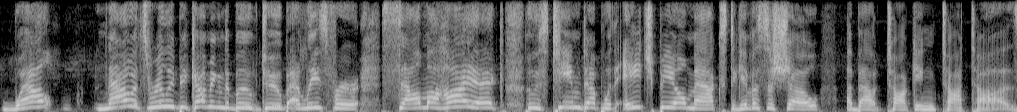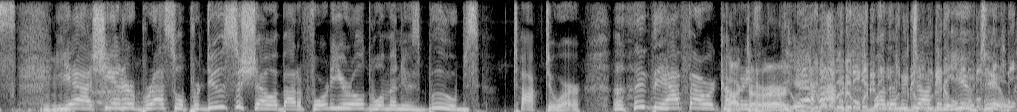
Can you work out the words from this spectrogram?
Well, now it's really becoming the boob tube, at least for Salma Hayek, who's teamed up with HBO Max to give us a show about talking tatas. Mm. Yeah, she and her breasts will produce a show about a 40 year old woman whose boobs talk to her. the half hour comedy. Talk to her. Yeah. well, they'll be talking to you, too.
